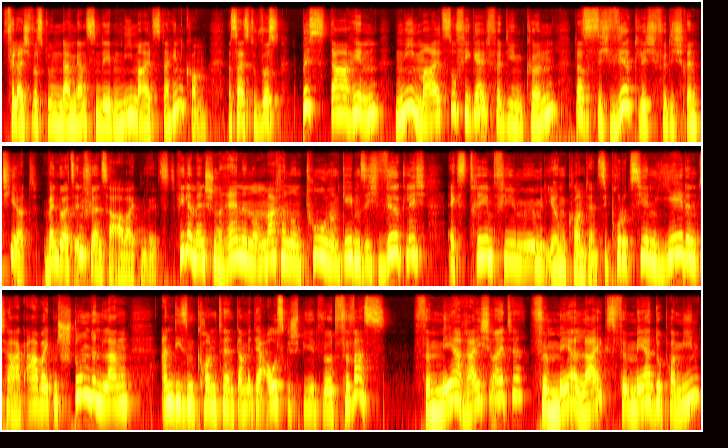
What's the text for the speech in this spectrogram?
Vielleicht wirst du in deinem ganzen Leben niemals dahin kommen. Das heißt, du wirst bis dahin niemals so viel Geld verdienen können, dass es sich wirklich für dich rentiert, wenn du als Influencer arbeiten willst. Viele Menschen rennen und machen und tun und geben sich wirklich extrem viel Mühe mit ihrem Content. Sie produzieren jeden Tag, arbeiten stundenlang an diesem Content, damit er ausgespielt wird. Für was? Für mehr Reichweite? Für mehr Likes? Für mehr Dopamin?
